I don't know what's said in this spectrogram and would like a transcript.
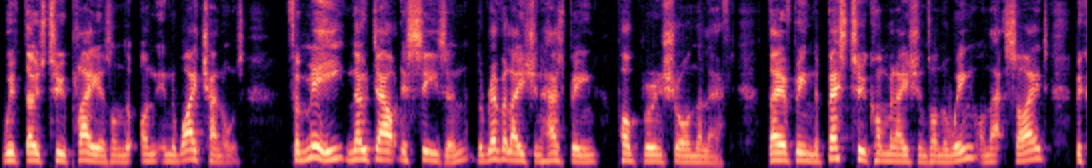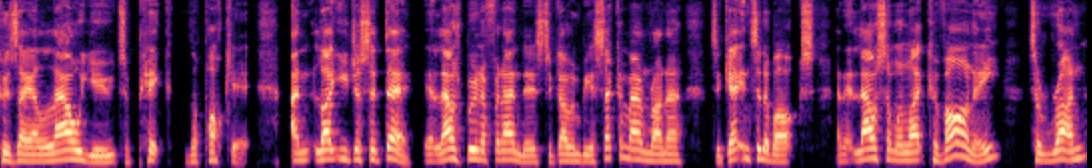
with those two players on the on in the wide channels. For me, no doubt this season, the revelation has been Pogba and Shaw on the left. They have been the best two combinations on the wing on that side because they allow you to pick the pocket. And like you just said there, it allows Bruno Fernandes to go and be a second man runner to get into the box. And it allows someone like Cavani to run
